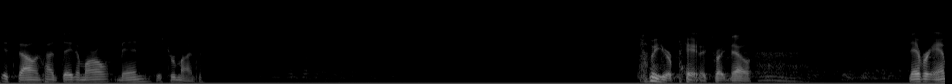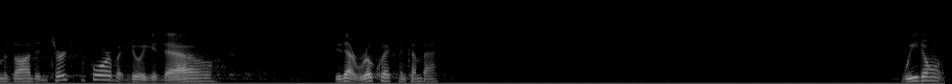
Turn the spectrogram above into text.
It's Valentine's Day tomorrow. Men, just a reminder. Some of you are panicked right now. Never Amazoned in church before, but doing it now. Do that real quick, then come back. We don't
